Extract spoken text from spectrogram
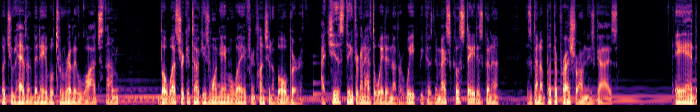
but you haven't been able to really watch them. But Western Kentucky's one game away from clinching a bowl berth. I just think they're going to have to wait another week because New Mexico State is going to is going to put the pressure on these guys. And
